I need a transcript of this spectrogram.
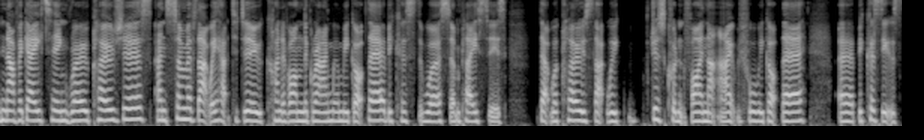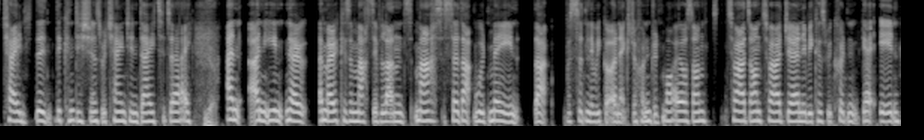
navigating road closures, and some of that we had to do kind of on the ground when we got there because there were some places that were closed that we just couldn't find that out before we got there uh, because it was changed. The, the conditions were changing day to day, Yeah. and and you know America's a massive land mass, so that would mean that suddenly we got an extra hundred miles on to add on to our journey because we couldn't get in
